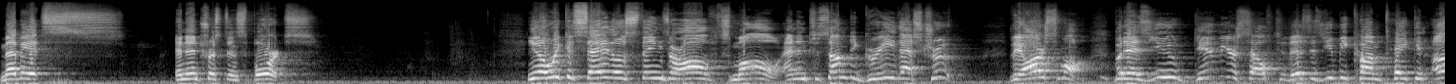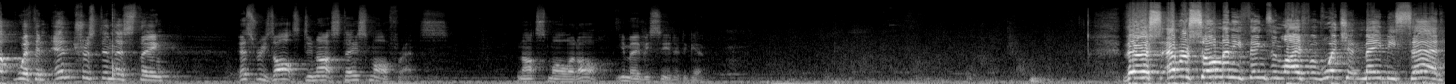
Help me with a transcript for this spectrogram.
Maybe it's an interest in sports. You know, we could say those things are all small, and to some degree, that's true. They are small. But as you give yourself to this, as you become taken up with an interest in this thing, its results do not stay small, friends. Not small at all. You may be seated again. There are ever so many things in life of which it may be said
